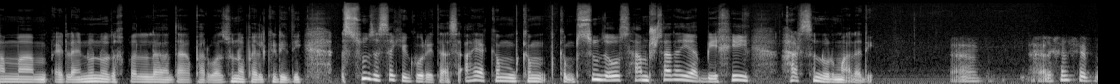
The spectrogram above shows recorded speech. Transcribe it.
هم ایرلاینونو د خپل د پروازونو پیل کړی دي سونځه سکه ګوري تاسو آیا کم کم کم سونځه اوس هم شته یا بيخي هر څه نورمال دي علي خان صاحب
